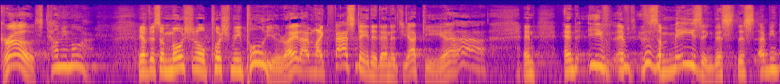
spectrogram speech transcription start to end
Gross. Tell me more. You have this emotional push me, pull you, right? I'm like fascinated and it's yucky. Ah. And, and Eve, this is amazing. This, this, I mean,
